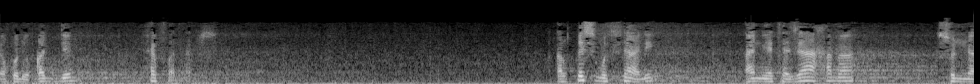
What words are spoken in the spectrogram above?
نقول يقدم حفظ النفس. القسم الثاني أن يتزاحم سنة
